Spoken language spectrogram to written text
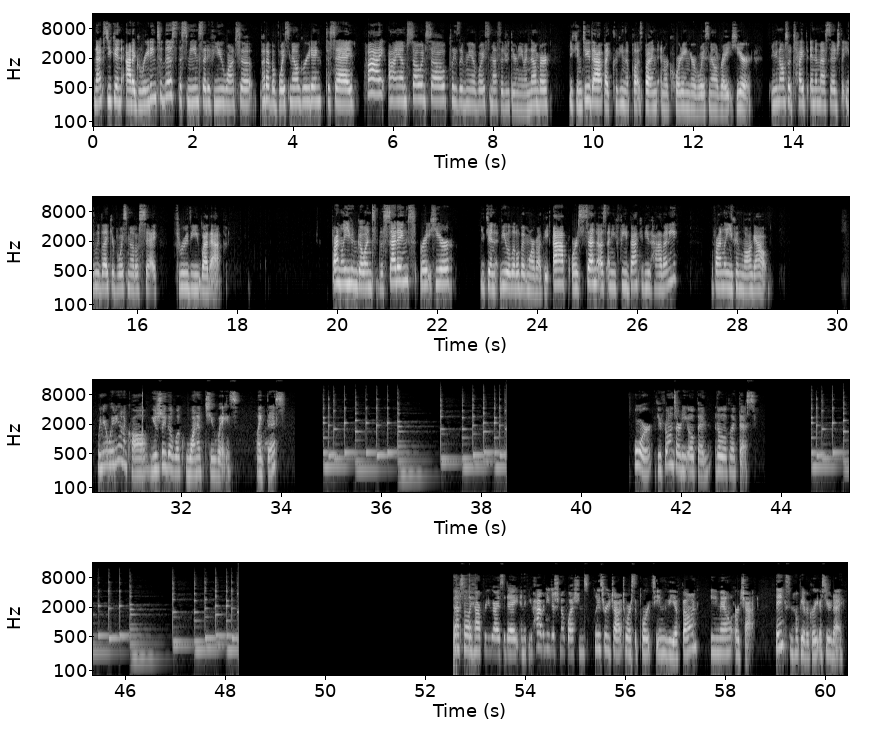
Next, you can add a greeting to this. This means that if you want to put up a voicemail greeting to say, Hi, I am so and so, please leave me a voice message with your name and number. You can do that by clicking the plus button and recording your voicemail right here. You can also type in a message that you would like your voicemail to say through the web app. Finally, you can go into the settings right here. You can view a little bit more about the app or send us any feedback if you have any. Finally, you can log out. When you're waiting on a call, usually they'll look one of two ways, like this. Or if your phone's already open, it'll look like this. That's all I have for you guys today. And if you have any additional questions, please reach out to our support team via phone, email, or chat. Thanks and hope you have a great rest of your day.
